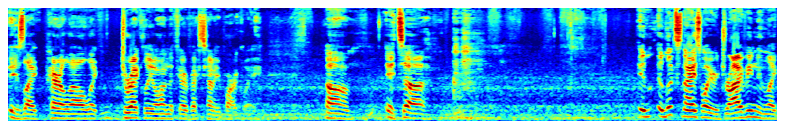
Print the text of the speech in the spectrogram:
is like parallel, like directly on the Fairfax County Parkway. Um, it's uh, it, it, looks nice while you're driving, and like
